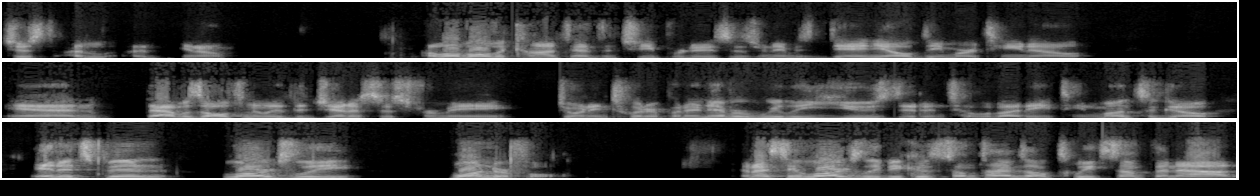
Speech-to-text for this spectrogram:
just, I, you know, I love all the content that she produces. Her name is Danielle DiMartino. And that was ultimately the genesis for me joining Twitter, but I never really used it until about 18 months ago. And it's been largely wonderful. And I say largely because sometimes I'll tweet something out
